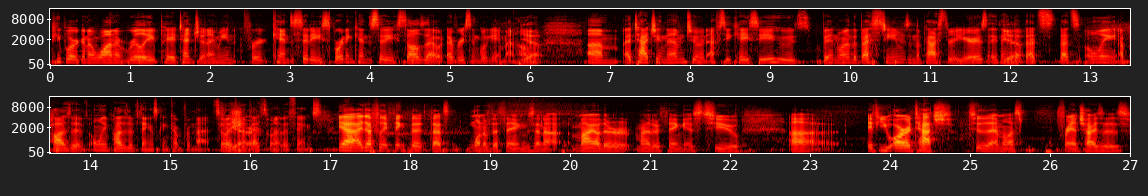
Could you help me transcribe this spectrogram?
people are going to want to really pay attention. I mean, for Kansas City, Sporting Kansas City sells out every single game at home. Yeah. Um, attaching them to an FCKC who's been one of the best teams in the past three years, I think Yeah. that that's that's only a positive. Only positive things can come from that. So I Yeah. think that's one of the things. Yeah, I definitely think that that's one of the things, and uh, my other my other thing is to, uh, if you are attached to the MLS franchises,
